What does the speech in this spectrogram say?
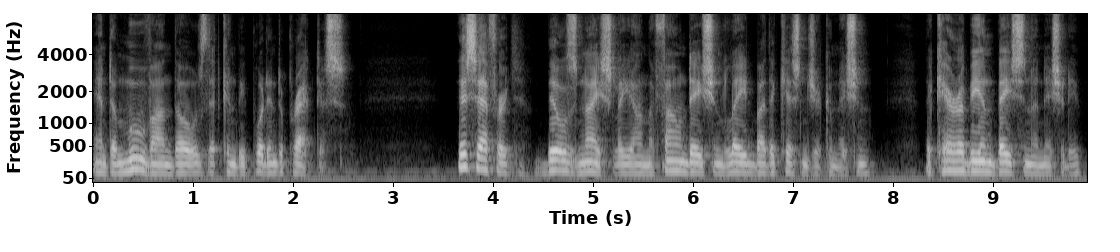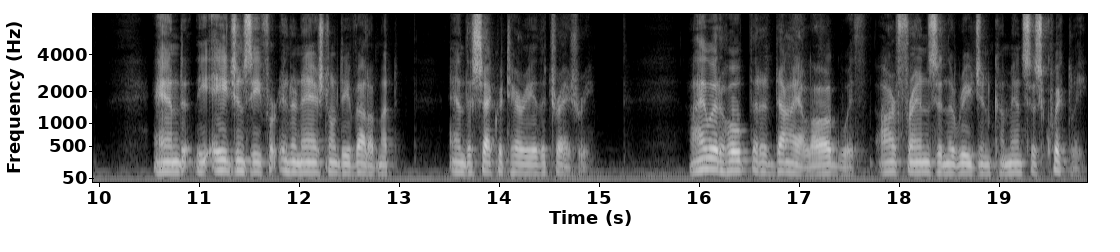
and to move on those that can be put into practice. This effort builds nicely on the foundation laid by the Kissinger Commission, the Caribbean Basin Initiative, and the Agency for International Development and the Secretary of the Treasury. I would hope that a dialogue with our friends in the region commences quickly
